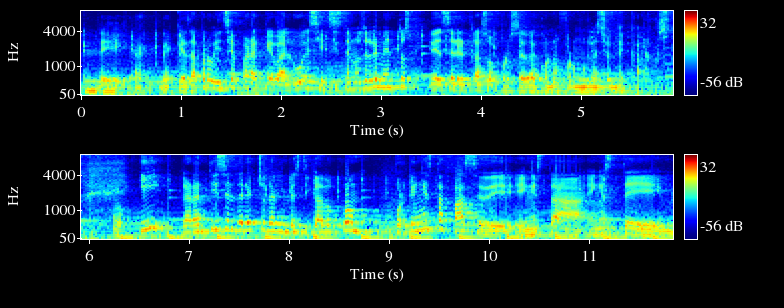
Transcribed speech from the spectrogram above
uh -huh. de, de aquella provincia para que evalúe si existen los elementos y de ser el caso proceda con la formulación de cargos. Oh. Y garantice el derecho del Porque en esta fase, de, en, esta, en este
